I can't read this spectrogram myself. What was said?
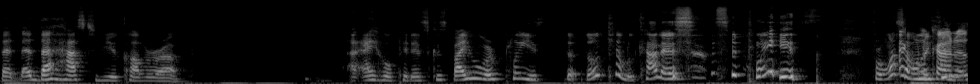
that that that has to be a cover up. I, I hope it is, because BioWare please d- don't kill Lucanis, please. For once, I Like want to kill. Lucanis.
